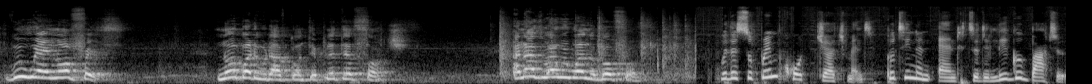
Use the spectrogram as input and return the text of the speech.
If we were in office, nobody would have contemplated such. And that's where we want to go from. With the Supreme Court judgment putting an end to the legal battle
